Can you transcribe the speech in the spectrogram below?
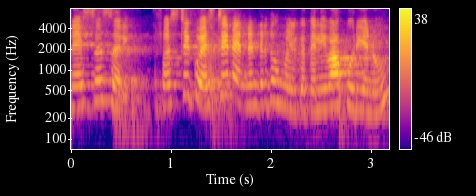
நெசசரி ஃபர்ஸ்ட் கொஸ்டின் என்னன்றது உங்களுக்கு தெளிவா புரியணும்.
